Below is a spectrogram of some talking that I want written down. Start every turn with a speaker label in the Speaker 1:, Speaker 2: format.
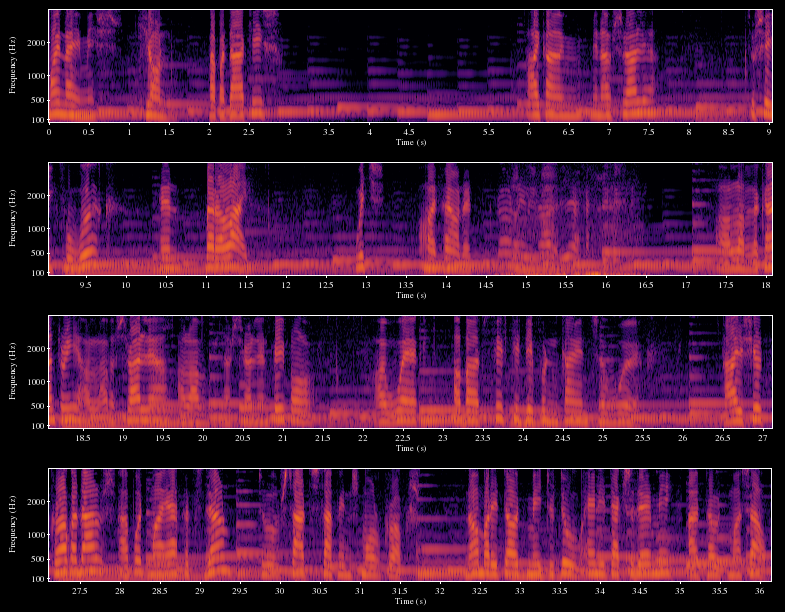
Speaker 1: My name is John Papadakis. I came in Australia to seek for work and better life, which I found it. I love the country, I love Australia, I love the Australian people. I worked about 50 different kinds of work. I shoot crocodiles, I put my efforts down to start stuffing small crocs. Nobody taught me to do any taxidermy, I taught myself.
